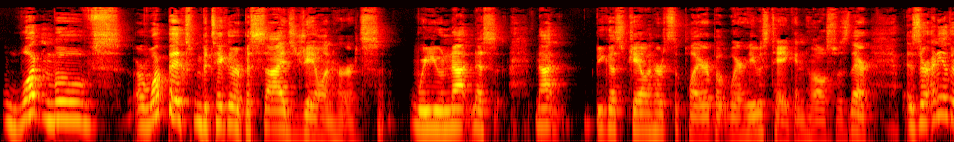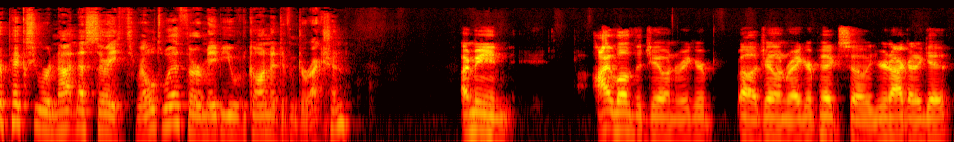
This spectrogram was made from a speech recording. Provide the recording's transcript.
what moves or what picks in particular besides Jalen Hurts were you not necess- not because Jalen Hurts the player, but where he was taken, who else was there? Is there any other picks you were not necessarily thrilled with, or maybe you would have gone a different direction? I mean, I love the Jalen Reagor uh, Jalen Reagor pick, so you're not gonna get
